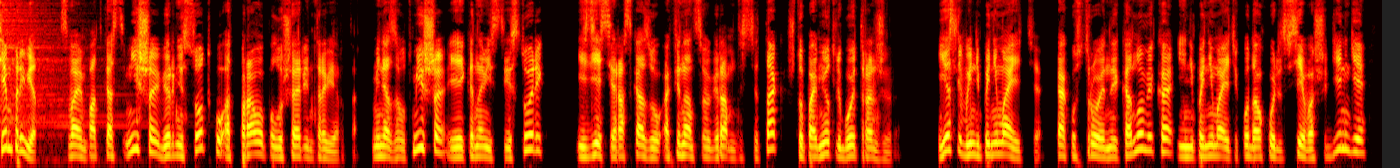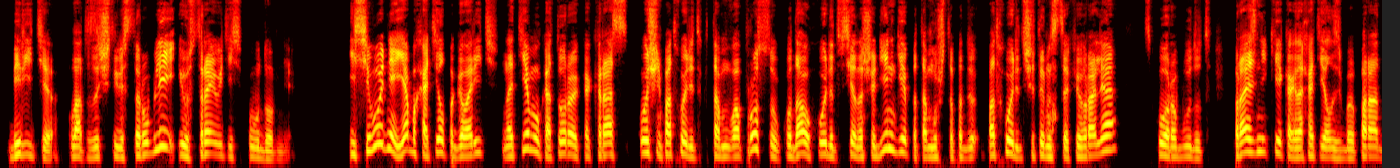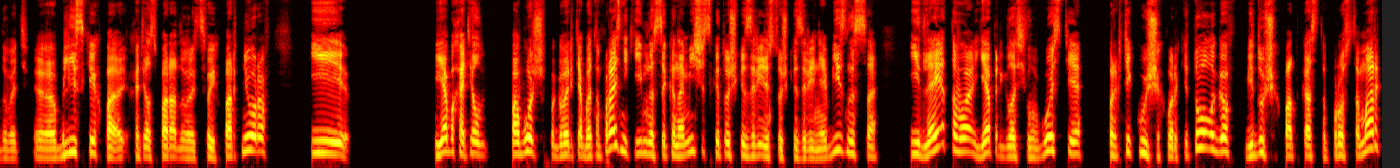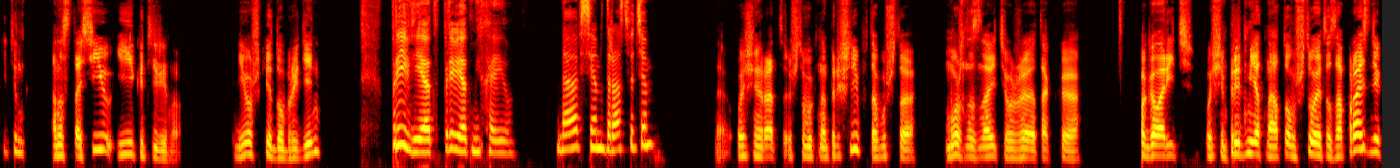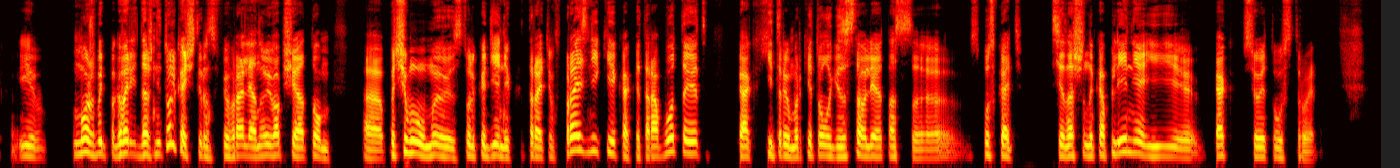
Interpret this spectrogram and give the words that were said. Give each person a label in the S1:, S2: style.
S1: Всем привет! С вами подкаст «Миша. Верни сотку от права полушария интроверта». Меня зовут Миша, я экономист и историк, и здесь я рассказываю о финансовой грамотности так, что поймет любой транжир. Если вы не понимаете, как устроена экономика и не понимаете, куда уходят все ваши деньги, берите латы за 400 рублей и устраивайтесь поудобнее. И сегодня я бы хотел поговорить на тему, которая как раз очень подходит к тому вопросу, куда уходят все наши деньги, потому что под, подходит 14 февраля, скоро будут праздники, когда хотелось бы порадовать э, близких, хотелось порадовать своих партнеров. И я бы хотел побольше поговорить об этом празднике именно с экономической точки зрения, с точки зрения бизнеса. И для этого я пригласил в гости практикующих маркетологов, ведущих подкаста «Просто маркетинг» Анастасию и Екатерину. Девушки, добрый день.
S2: Привет, привет, Михаил.
S3: Да, всем здравствуйте.
S1: Очень рад, что вы к нам пришли, потому что можно, знаете, уже так э, поговорить очень предметно о том, что это за праздник, и, может быть, поговорить даже не только о 14 февраля, но и вообще о том, э, почему мы столько денег тратим в праздники, как это работает, как хитрые маркетологи заставляют нас э, спускать все наши накопления и как все это устроено.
